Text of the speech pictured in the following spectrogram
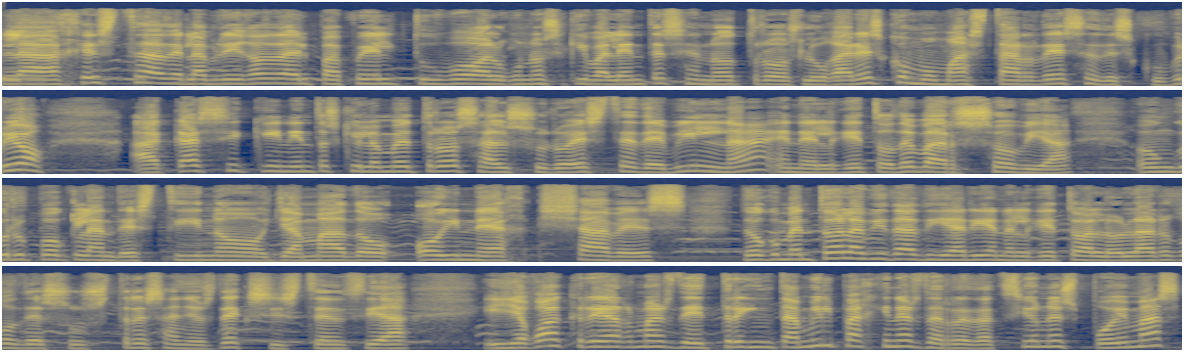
La gesta de la Brigada del Papel tuvo algunos equivalentes en otros lugares, como más tarde se descubrió. A casi 500 kilómetros al suroeste de Vilna, en el gueto de Varsovia, un grupo clandestino llamado Oiner Chávez documentó la vida diaria en el gueto a lo largo de sus tres años de existencia y llegó a crear más de 30.000 páginas de redacciones, poemas,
